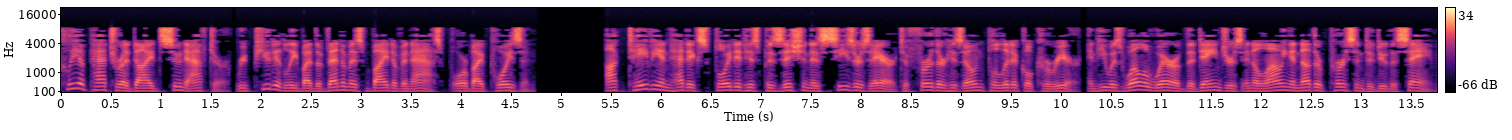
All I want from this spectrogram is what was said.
Cleopatra died soon after, reputedly by the venomous bite of an asp or by poison. Octavian had exploited his position as Caesar's heir to further his own political career, and he was well aware of the dangers in allowing another person to do the same.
